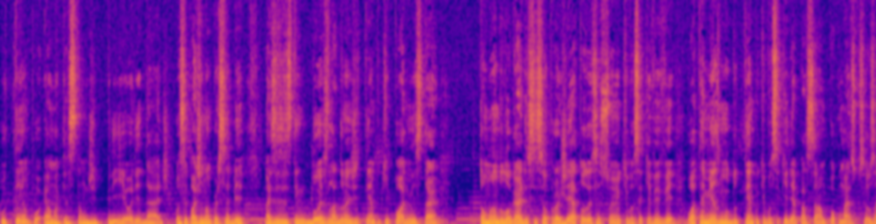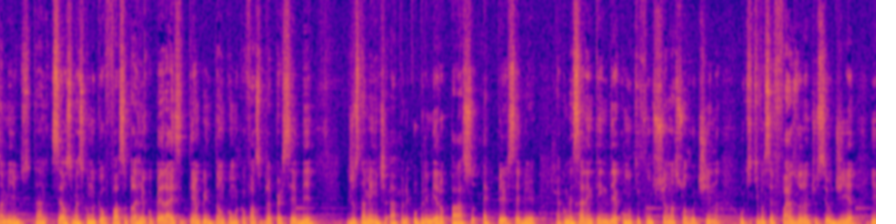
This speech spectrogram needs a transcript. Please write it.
o tempo é uma questão de prioridade. Você pode não perceber, mas existem dois ladrões de tempo que podem estar tomando o lugar desse seu projeto ou desse sonho que você quer viver, ou até mesmo do tempo que você queria passar um pouco mais com seus amigos. Tá, Celso, mas como que eu faço para recuperar esse tempo então? Como que eu faço para perceber? Justamente, a, o primeiro passo é perceber, é começar a entender como que funciona a sua rotina, o que, que você faz durante o seu dia e,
